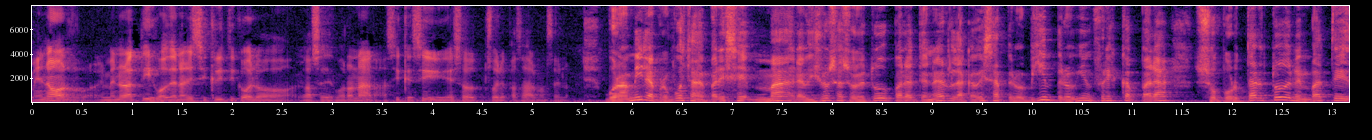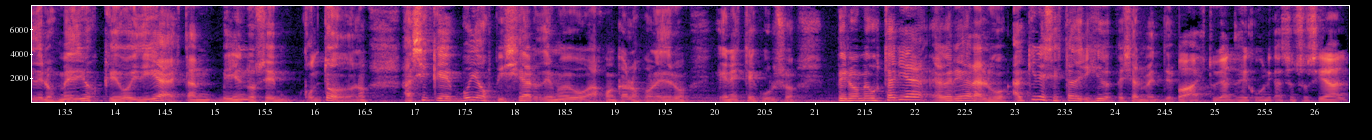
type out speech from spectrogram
menor, el menor atisbo de análisis crítico lo, hace desmoronar. Así que sí, eso suele pasar, Marcelo. Bueno, a mí la propuesta me parece maravillosa, sobre todo para tener la cabeza pero bien, pero bien fresca para soportar todo el embate de los medios que hoy día están viniéndose con todo, ¿no? Así que voy a auspiciar de nuevo a Juan Carlos Monedero en este curso. Pero me gustaría agregar algo. ¿A quiénes está dirigido especialmente? A estudiantes de comunicación social,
